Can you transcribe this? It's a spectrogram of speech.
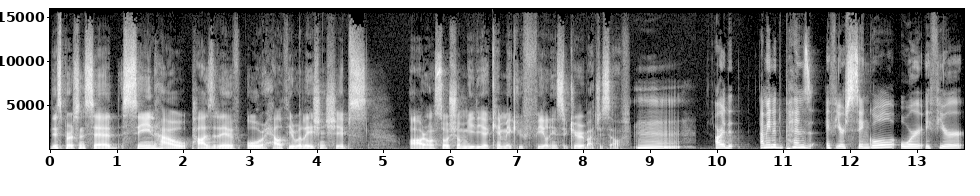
This person said, seeing how positive or healthy relationships are on social media can make you feel insecure about yourself. Hmm. are the I mean it depends if you're single or if you're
